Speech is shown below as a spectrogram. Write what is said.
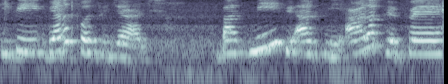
You see, we are not supposed to judge, but me, if you ask me, I rather prefer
